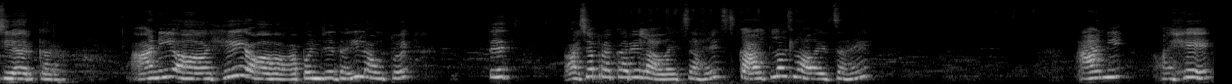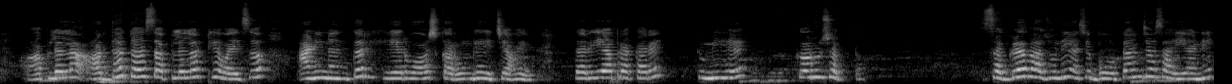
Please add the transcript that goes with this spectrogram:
शेअर करा. आणि हे आपण जे दही लावतो आहे ते अशा प्रकारे लावायचं आहे स्काल्पलाच लावायचं आहे. आणि हे आपल्याला अर्धा तास आपल्याला ठेवायचं आणि नंतर हेअर वॉश करून घ्यायचे आहे तर या प्रकारे तुम्ही हे करू शकता. सगळ्या बाजूने असे बोटांच्या साह्याने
